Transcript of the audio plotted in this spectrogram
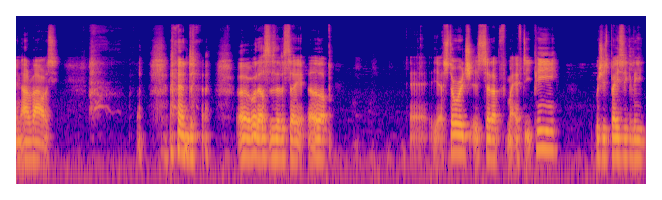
in out of hours and uh, what else is there to say? Uh, yeah storage is set up for my FTP which is basically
